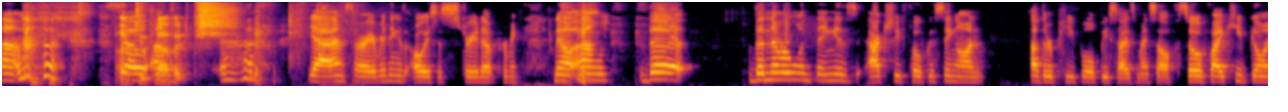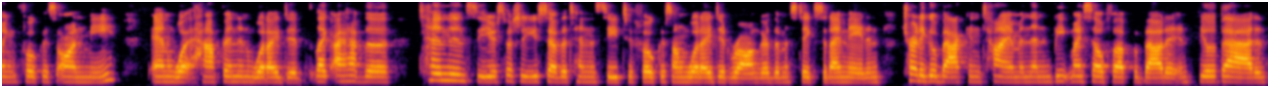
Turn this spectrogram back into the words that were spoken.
Um, so, I'm too perfect. Um, yeah, I'm sorry. Everything is always just straight up for me. No, um, the the number one thing is actually focusing on other people besides myself. So if I keep going, focus on me and what happened and what I did. Like I have the tendency, especially used to have the tendency to focus on what I did wrong or the mistakes that I made and try to go back in time and then beat myself up about it and feel bad and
